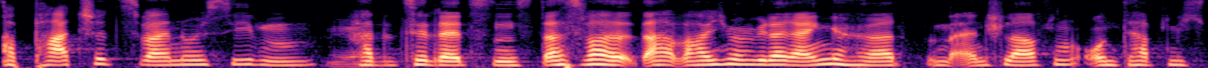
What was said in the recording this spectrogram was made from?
Apache 207 ja. hattet sie letztens. Das war, da habe ich mal wieder reingehört beim Einschlafen und hab mich,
